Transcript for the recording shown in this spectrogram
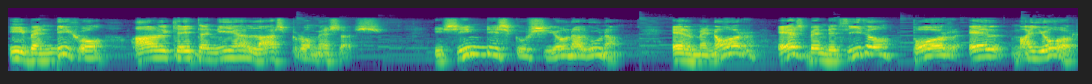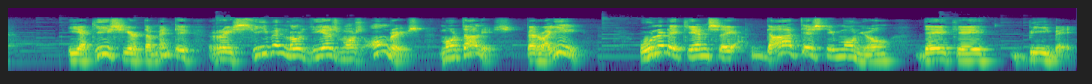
y bendijo al que tenía las promesas. Y sin discusión alguna, el menor es bendecido por el mayor. Y aquí ciertamente reciben los diezmos hombres mortales, pero allí uno de quien se da testimonio de que vive.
